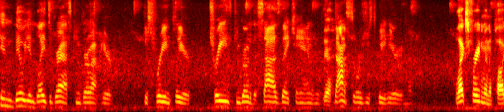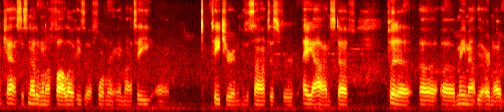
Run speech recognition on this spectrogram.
10 billion blades of grass can grow out here, just free and clear. Trees can grow to the size they can, and Yeah. dinosaurs used to be here, and Lex Fridman, a podcast, is another one I follow. He's a former MIT um, teacher and he's a scientist for AI and stuff. Put a, a, a meme out there, or no,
